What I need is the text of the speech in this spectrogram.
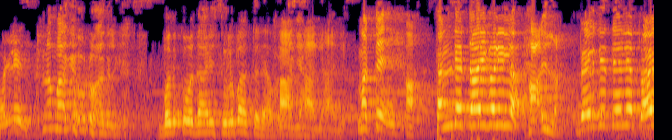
ಒಳ್ಳೇದು. ನಮ್ಮ ಹಾಗೆ ಅವರು ಆಗಲಿ. ಬದುಕುವ ದಾರಿ ಸುಲಭ ಆಗ್ತದೆ ಅವಾಗ. ಹಾಗೆ ಹಾಗೆ ಹಾಗೆ. ಮತ್ತೆ ಹಾ. ತಂದೆ ತಾಯಿಗಳಿಲ್ಲ. ಹಾ ಇಲ್ಲ. ಬೆಳೆದಿದ್ದೇನೆ ಪ್ರಾಯ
